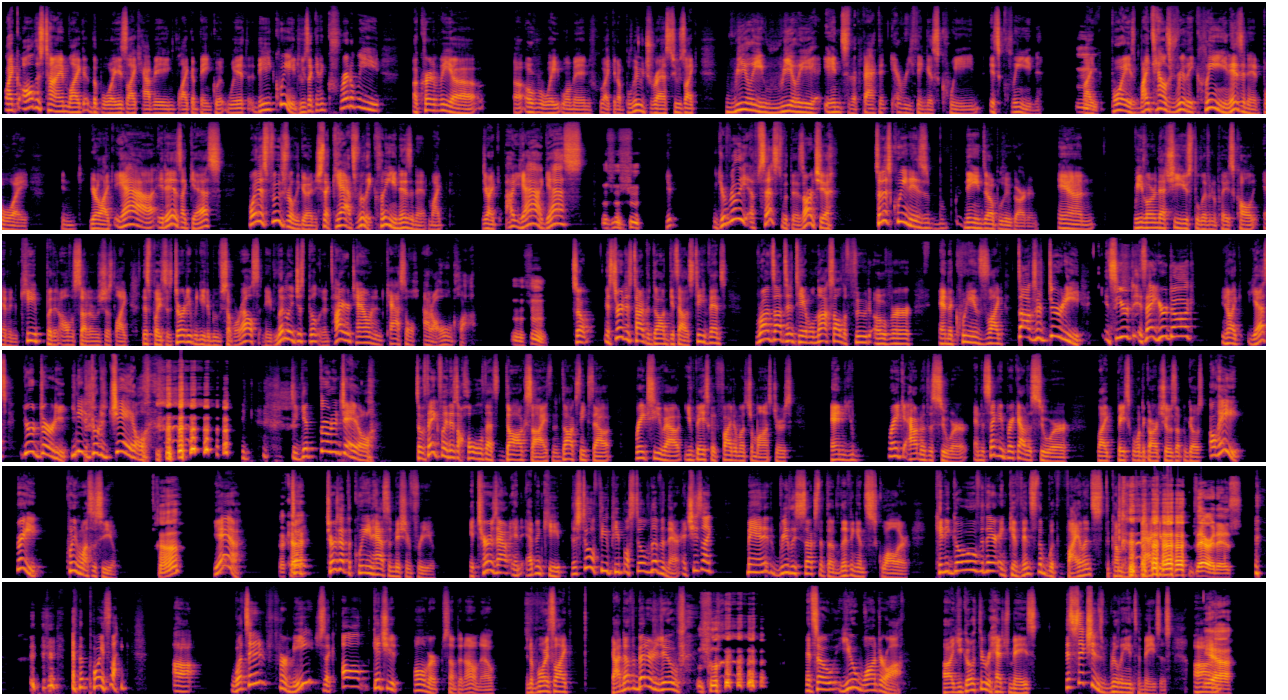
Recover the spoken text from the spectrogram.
like all this time, like the boys like having like a banquet with the queen, who's like an incredibly, incredibly uh, uh overweight woman, who, like in a blue dress, who's like really, really into the fact that everything is queen is clean. Mm. Like, boys, my town's really clean, isn't it, boy? And you're like, yeah, it is, I guess. Boy, this food's really good. And she's like, yeah, it's really clean, isn't it? I'm like, you're like, oh, yeah, I guess you're really obsessed with this, aren't you? So this queen is named uh, Blue Garden, and we learned that she used to live in a place called Ebon Keep, but then all of a sudden it was just like, this place is dirty, we need to move somewhere else, and he literally just built an entire town and castle out of whole cloth. Hmm So it's during this time the dog gets out of steam vents, runs onto the table, knocks all the food over, and the queen's like, "Dogs are dirty. Is your is that your dog?" You're like, "Yes, you're dirty. You need to go to jail." to get thrown in jail. So thankfully, there's a hole that's dog sized, and the dog sneaks out, breaks you out. You basically fight a bunch of monsters, and you break out of the sewer. And the second you break out of the sewer, like basically when the guard shows up and goes, "Oh hey, great, Queen wants to see you." Huh? Yeah. Okay. So turns out the Queen has a mission for you. It turns out in Ebon Keep, there's still a few people still living there, and she's like, "Man, it really sucks that they're living in squalor." Can you go over there and convince them with violence to come back here? there it is. and the boy's like, uh, what's in it for me? She's like, oh, I'll get you home or something. I don't know. And the boy's like, got nothing better to do. And so you wander off. Uh, you go through a hedge maze. This section is really into mazes. Um, yeah.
